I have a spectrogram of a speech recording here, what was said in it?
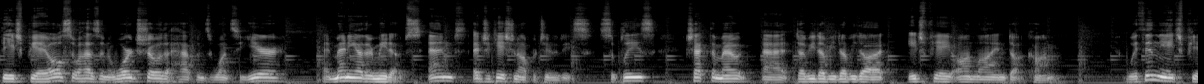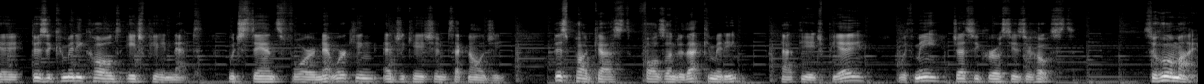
The HPA also has an award show that happens once a year, and many other meetups and education opportunities. So please check them out at www.hpaonline.com. Within the HPA, there's a committee called HPA Net, which stands for Networking Education Technology. This podcast falls under that committee at the HPA, with me, Jesse Korosi, as your host. So, who am I?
